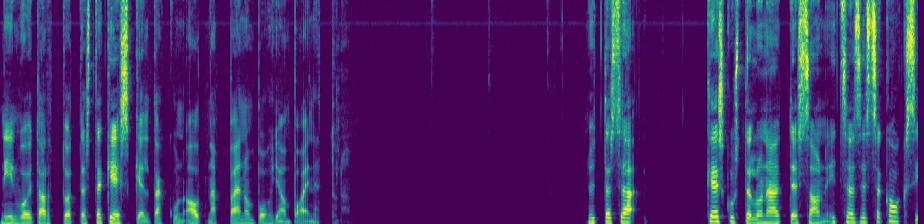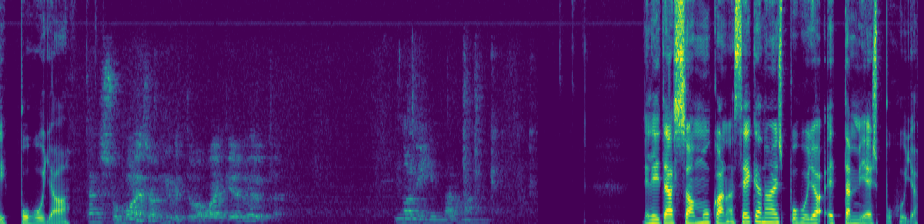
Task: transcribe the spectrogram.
niin voi tarttua tästä keskeltä, kun Alt-näppäin on pohjaan painettuna. Nyt tässä keskustelunäytteessä on itse asiassa kaksi puhujaa. Tänne sun huoneeseen on hirvittävän vaikea löytää. No niin, varmaan. Eli tässä on mukana sekä naispuhuja että miespuhuja.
